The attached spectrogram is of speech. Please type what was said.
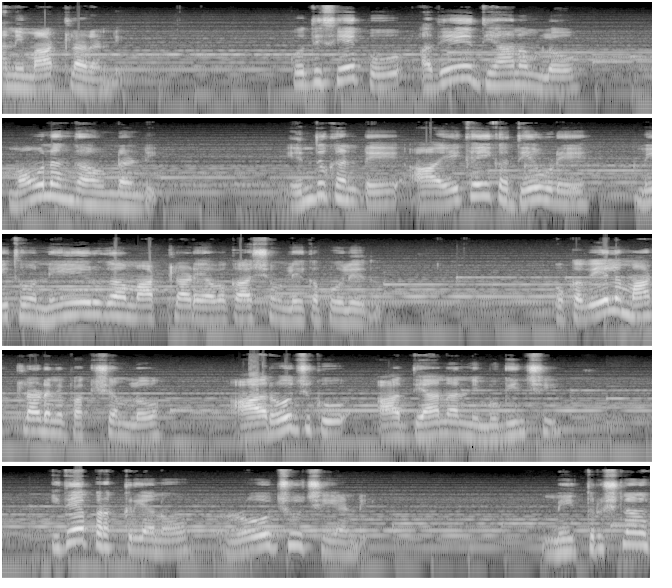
అని మాట్లాడండి. కొద్దిసేపు అదే ధ్యానంలో మౌనంగా ఉండండి. ఎందుకంటే ఆ ఏకైక దేవుడే మీతో నేరుగా మాట్లాడే అవకాశం లేకపోలేదు. ఒకవేళ మాట్లాడని పక్షంలో ఆ రోజుకు ఆ ధ్యానాన్ని ముగించి ఇదే ప్రక్రియను రోజూ చేయండి. మీ తృష్ణను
